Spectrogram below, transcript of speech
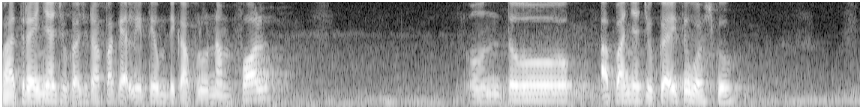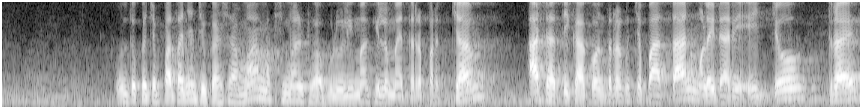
Baterainya juga sudah pakai lithium 36 volt. Untuk apanya juga itu bosku untuk kecepatannya juga sama, maksimal 25 km per jam. Ada tiga kontrol kecepatan, mulai dari eco, drive,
